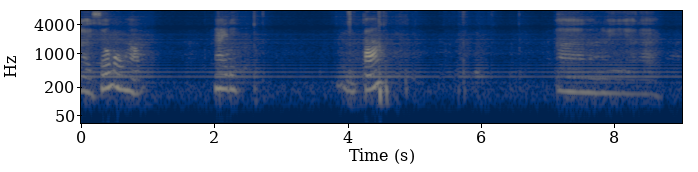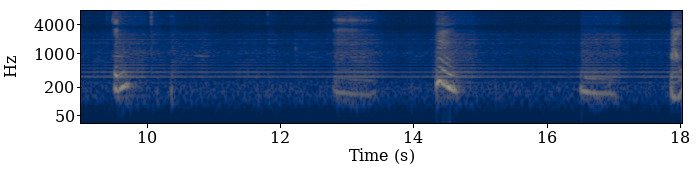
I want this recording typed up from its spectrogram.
rồi số môn học. Hai đi. Toán à, này là chín. À, bảy.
